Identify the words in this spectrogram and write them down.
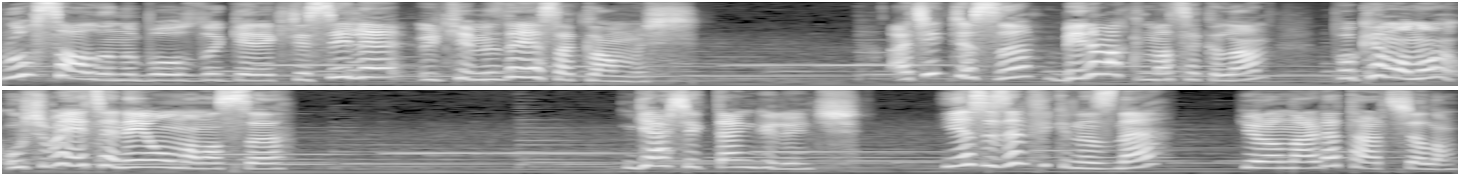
ruh sağlığını bozduğu gerekçesiyle ülkemizde yasaklanmış. Açıkçası benim aklıma takılan Pokemon'un uçma yeteneği olmaması. Gerçekten gülünç. Ya sizin fikriniz ne? Yorumlarda tartışalım.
